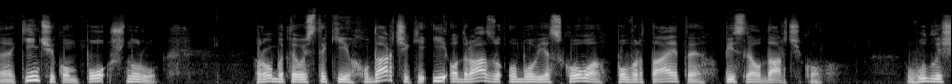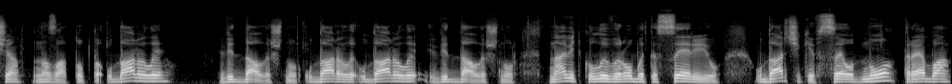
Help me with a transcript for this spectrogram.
е, кінчиком по шнуру. Робите ось такі ударчики і одразу обов'язково повертаєте після ударчику вудлища назад. Тобто ударили, віддали шнур, ударили, ударили, віддали шнур. Навіть коли ви робите серію ударчиків, все одно треба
